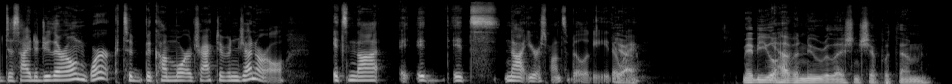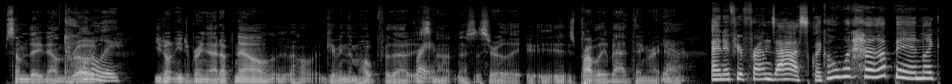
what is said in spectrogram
decide to do their own work to become more attractive in general. It's not it it's not your responsibility either Yeah. way. maybe you'll have a new relationship with them someday down the road. You don't need to bring that up now. Giving them hope for that is Right. not necessarily. i- i- It's probably a bad thing right Yeah. now. And if your friends ask, like, oh, what happened? Like,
